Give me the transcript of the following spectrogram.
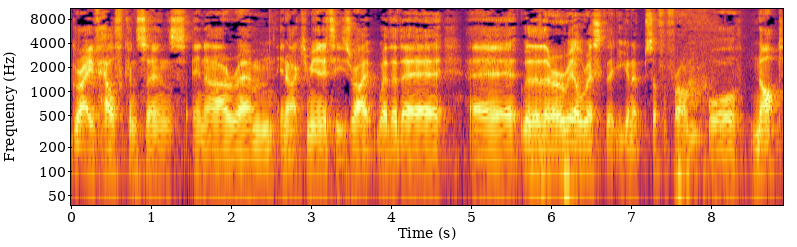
grave health concerns in our um, in our communities, right? Whether they're uh, whether they're a real risk that you're going to suffer from or not.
